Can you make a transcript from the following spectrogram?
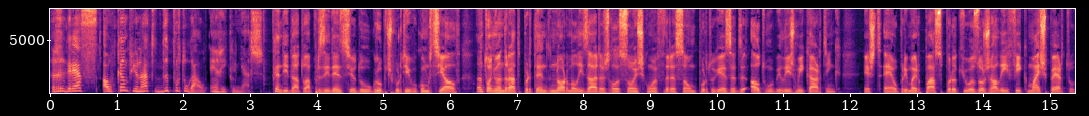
regresse ao Campeonato de Portugal. Henrique Linhares. Candidato à presidência do Grupo Desportivo Comercial, António Andrade pretende normalizar as relações com a Federação Portuguesa de Automobilismo e Karting este é o primeiro passo para que o Azores Rally fique mais perto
